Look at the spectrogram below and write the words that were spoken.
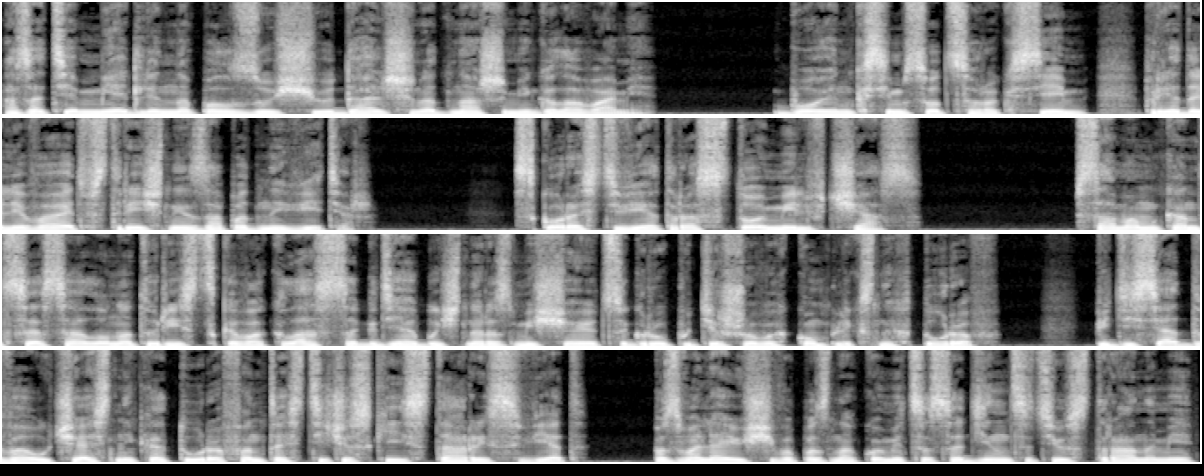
а затем медленно ползущую дальше над нашими головами. Боинг 747 преодолевает встречный западный ветер. Скорость ветра 100 миль в час. В самом конце салона туристского класса, где обычно размещаются группы дешевых комплексных туров, 52 участника тура «Фантастический старый свет», позволяющего познакомиться с 11 странами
